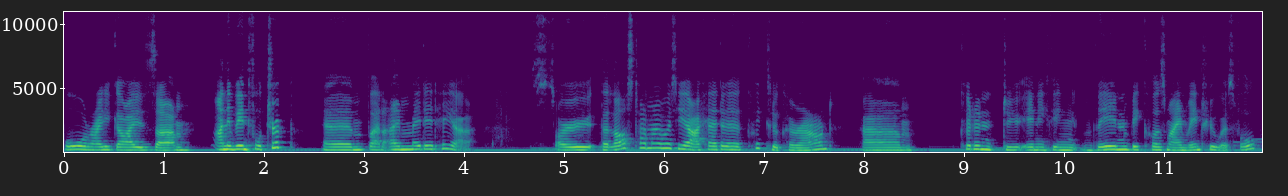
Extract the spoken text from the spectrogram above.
Alrighty guys, um, uneventful trip, um, but I made it here. So the last time I was here, I had a quick look around. Um, couldn't do anything then because my inventory was full.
